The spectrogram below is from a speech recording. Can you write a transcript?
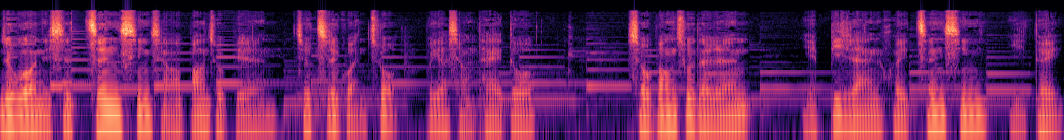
如果你是真心想要帮助别人，就只管做，不要想太多。受帮助的人也必然会真心以对。”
